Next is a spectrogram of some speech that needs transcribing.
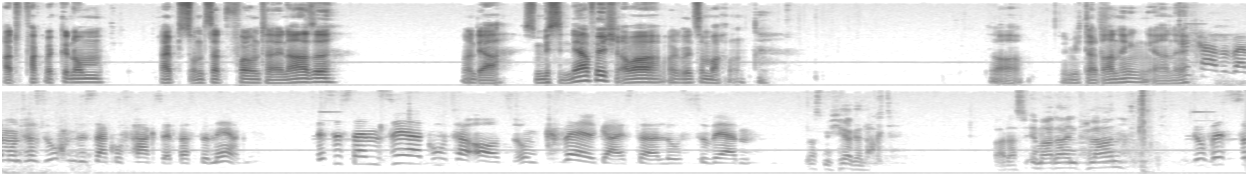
Artefakt weggenommen, reibt es uns das voll unter der Nase. Und ja, ist ein bisschen nervig, aber was willst du machen? So, nämlich da dranhängen, ja, ne? Ich habe beim Untersuchen des Sarkophags etwas bemerkt. Es ist ein sehr guter Ort, um Quellgeister loszuwerden. Du hast mich hergelockt. War das immer dein Plan? Du bist so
